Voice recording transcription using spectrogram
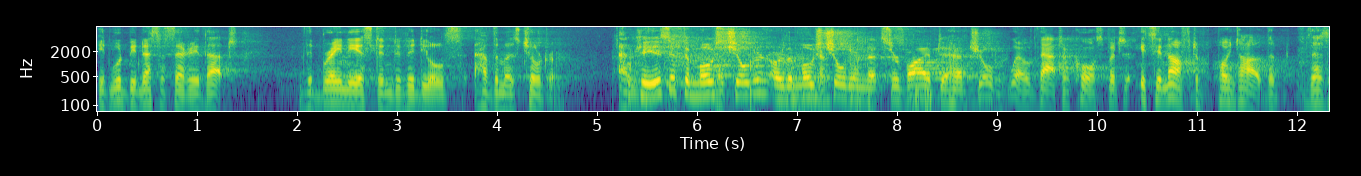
it would be necessary that the brainiest individuals have the most children. And Okay, is it the most children or the most children that survive to have children? Well, that, of course, but it's enough to point out that there's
